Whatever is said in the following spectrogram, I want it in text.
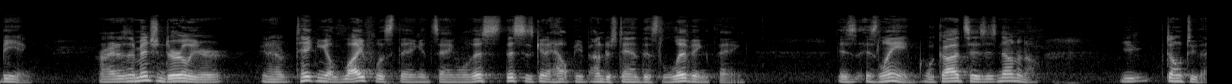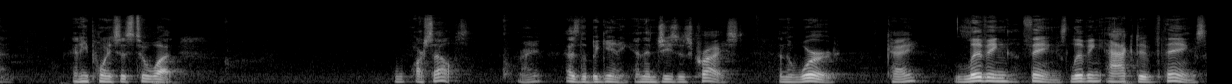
being. All right, as I mentioned earlier, you know, taking a lifeless thing and saying, well, this, this is going to help me understand this living thing is, is lame. What God says is, no, no, no. You don't do that. And he points us to what? Ourselves, right? As the beginning. And then Jesus Christ and the Word, okay? Living things, living active things.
